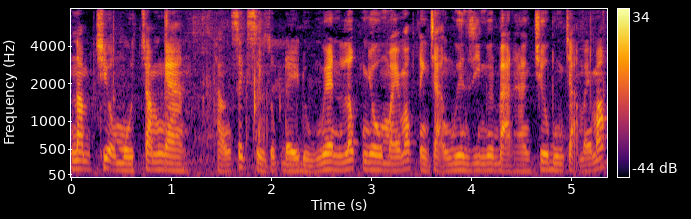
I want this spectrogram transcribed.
5 triệu 100 ngàn. Thắng xích sử dụng đầy đủ nguyên lốc nhô máy móc, tình trạng nguyên di nguyên bản, hàng chưa bung chạm máy móc.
